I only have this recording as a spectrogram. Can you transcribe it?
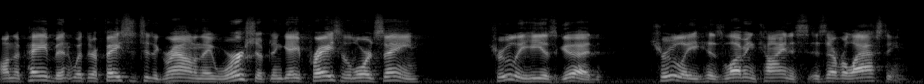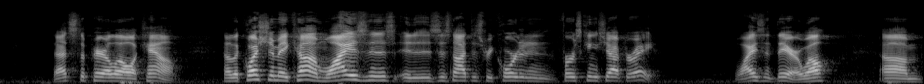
on the pavement with their faces to the ground, and they worshipped and gave praise to the Lord, saying, Truly he is good. Truly his loving kindness is everlasting. That's the parallel account. Now the question may come, why isn't this, is this not this recorded in 1 Kings chapter 8? Why isn't there? Well, um,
